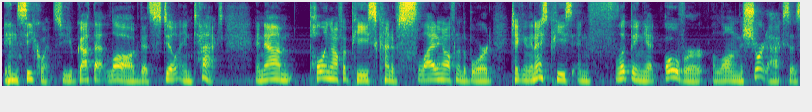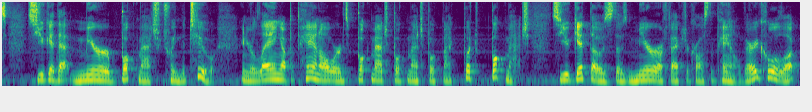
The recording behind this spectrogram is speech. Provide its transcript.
in sequence. So you've got that log that's still intact. And now I'm pulling off a piece, kind of sliding off into the board, taking the next piece and flipping it over along the short axis. So you get that mirror book match between the two. And you're laying up a panel where it's book match, book match, book match, book match. So you get those, those mirror effect across the panel. Very cool look.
